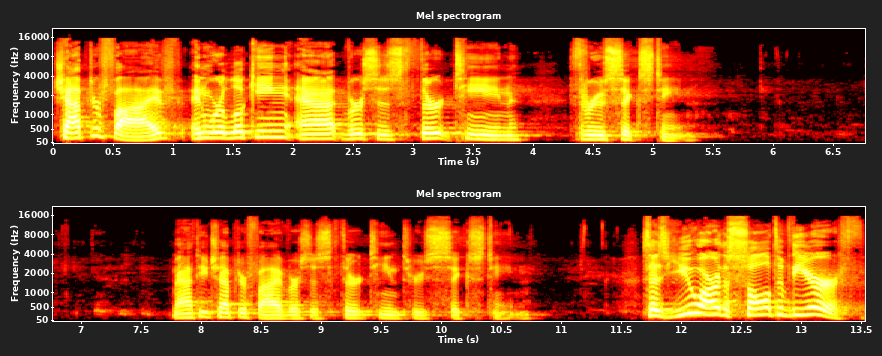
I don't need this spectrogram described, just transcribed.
chapter 5, and we're looking at verses 13 through 16. Matthew chapter 5, verses 13 through 16. It says, You are the salt of the earth,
